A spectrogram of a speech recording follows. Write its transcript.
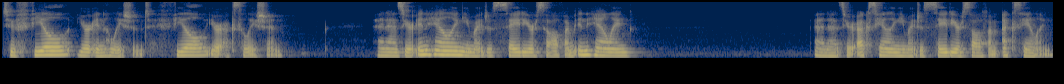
to feel your inhalation, to feel your exhalation. And as you're inhaling, you might just say to yourself, I'm inhaling. And as you're exhaling, you might just say to yourself, I'm exhaling.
